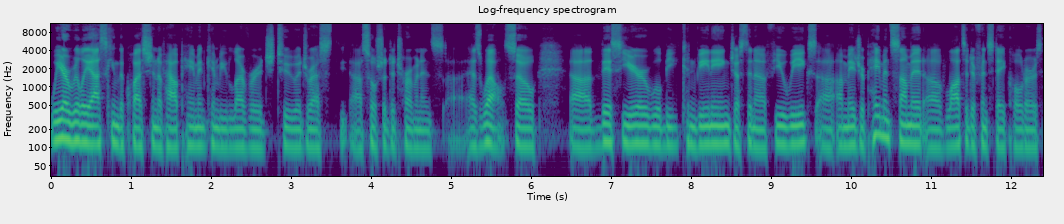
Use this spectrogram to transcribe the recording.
we are really asking the question of how payment can be leveraged to address the, uh, social determinants uh, as well. So, uh, this year we'll be convening just in a few weeks uh, a major payment summit of lots of different stakeholders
